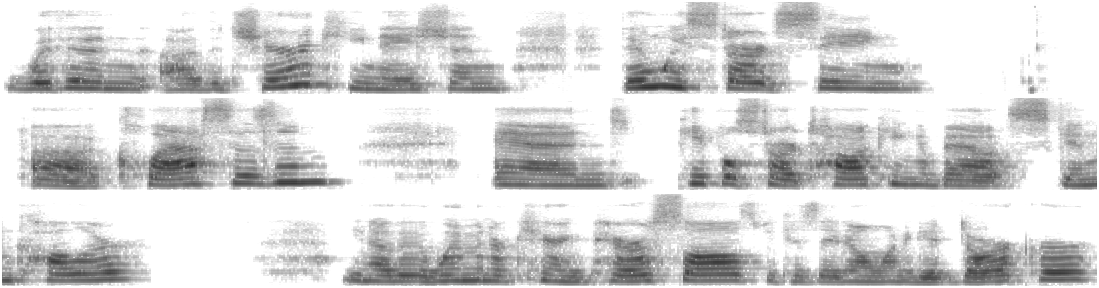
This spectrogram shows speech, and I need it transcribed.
within uh, the Cherokee Nation, then we start seeing uh, classism and people start talking about skin color. You know, the women are carrying parasols because they don't want to get darker.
